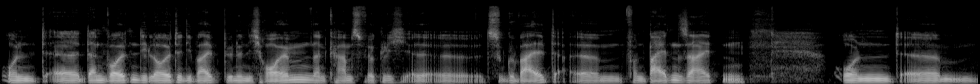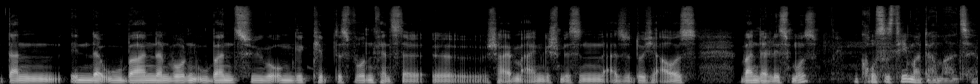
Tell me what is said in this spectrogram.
Und äh, dann wollten die Leute die Waldbühne nicht räumen, dann kam es wirklich äh, äh zu Gewalt äh, von beiden Seiten. Und ähm, dann in der U-Bahn, dann wurden U-Bahn-Züge umgekippt, es wurden Fensterscheiben eingeschmissen, also durchaus Vandalismus. Ein großes Thema damals, ja.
